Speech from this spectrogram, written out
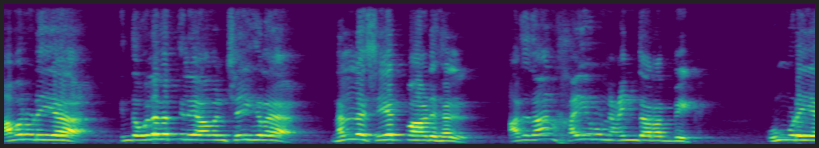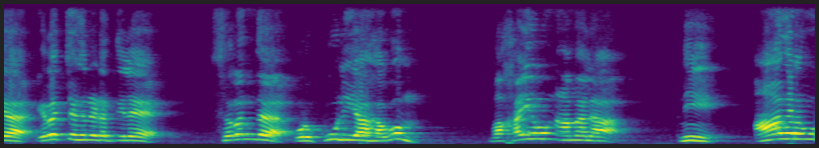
அவனுடைய இந்த உலகத்திலே அவன் செய்கிற நல்ல செயற்பாடுகள் அதுதான் ஹைருன் ஐந்த ரப்பிக். உம்முடைய இறைச்சகனிடத்திலே சிறந்த ஒரு கூலியாகவும் வஹைருன் அமலா நீ ஆதரவு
